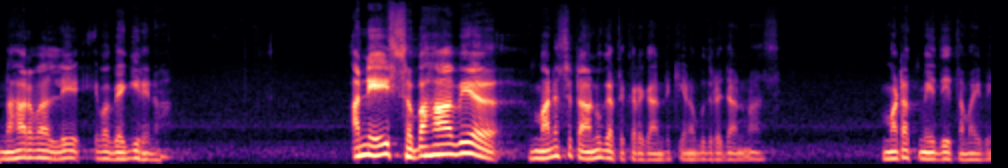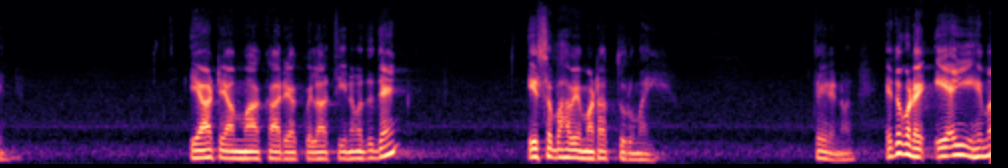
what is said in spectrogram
නහරවලේ ඒවා වැగిරෙනවා. අන්න ඒ ස්වභාවය මනසට අනුගත කරගන්න කියන බුදුරජාන් වහන්සේ. මටත් මේ දේ තමයි වෙන්නේ. එයාට යම් ආකාරයක් වෙලා තිනවද දැන්? ඒ ස්වභාවය මටත් උරුමයි. තේරෙනවද? එතකොට එයයි එහෙම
